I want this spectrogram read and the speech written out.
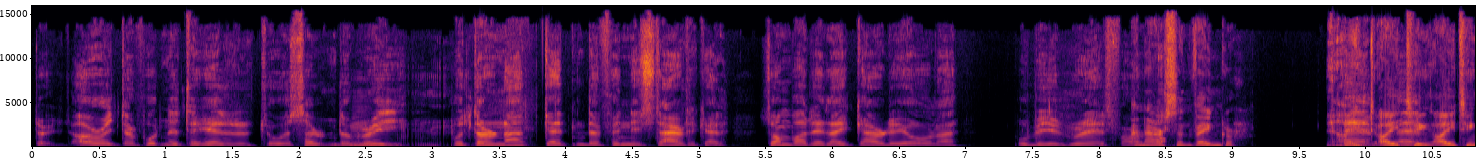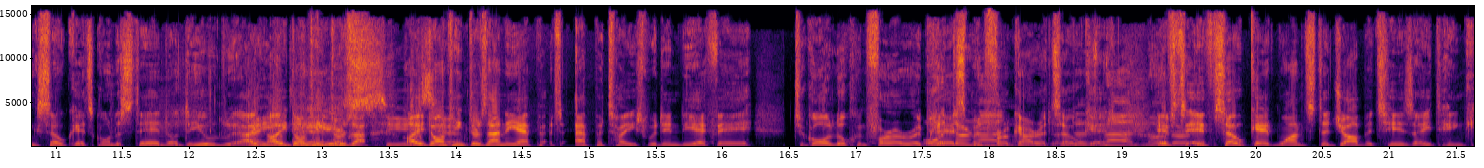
they're- All right, they're putting it together to a certain degree, but they're not getting the finished article. Somebody like Guardiola would be a great for and. Arsene Wenger I, I think I think Southgate's going to stay though. Do you? I, I I don't think think there's he is, I don't yeah. think there's any ap- appetite within the FA to go looking for a replacement not. for Gareth There's Southgate. No, if there- if Southgate wants the job, it's his. I think.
